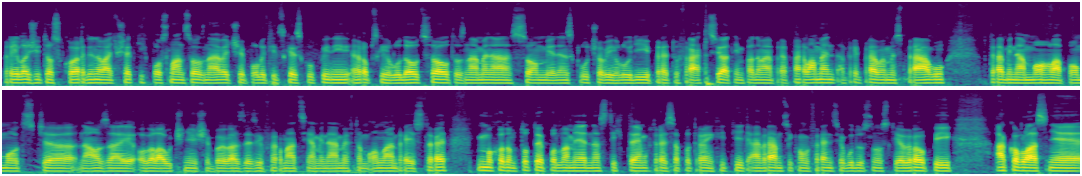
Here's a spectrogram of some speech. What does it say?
príležitosť koordinovať všetkých poslancov z najväčšej politickej skupiny európskych ľudovcov. To znamená, som jeden z kľúčových ľudí pre tú frakciu a tým pádom aj pre parlament a pripravujeme správu, ktorá by nám mohla pomôcť e, naozaj oveľa účinnejšie bojovať s dezinformáciami, najmä v tom online priestore. Mimochodom, toto je podľa mňa jedna z tých tém, ktoré sa potrebujem chytiť aj v rámci konferencie o budúcnosti Európy, ako vlastne e,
